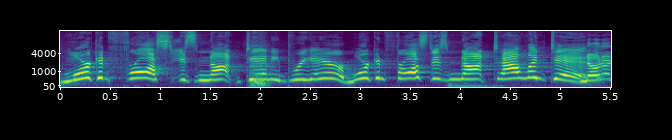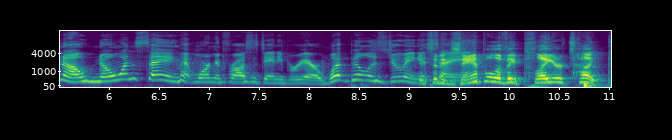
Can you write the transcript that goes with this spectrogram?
Morgan Frost is not Danny Briere. Morgan Frost is not talented. No, no, no. No one's saying that Morgan Frost is Danny Briere. What Bill is doing It's is an saying, example of a player type.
